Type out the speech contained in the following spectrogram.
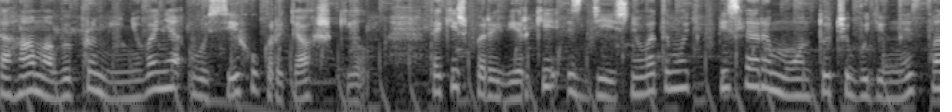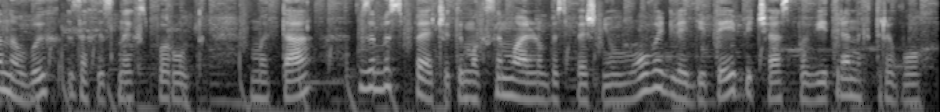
та гама випромінювання в усіх укриттях шкіл. Такі ж перевірки здійснюватимуть після ремонту чи будівництва нових захисних споруд. Мета забезпечити максимально безпечні умови для дітей під час повітряних тривог.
